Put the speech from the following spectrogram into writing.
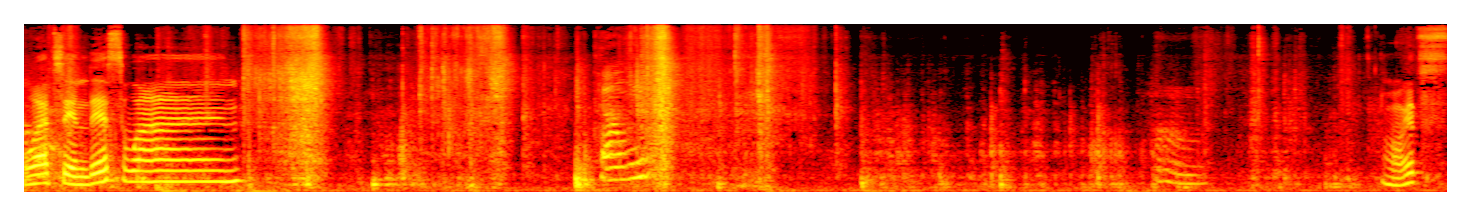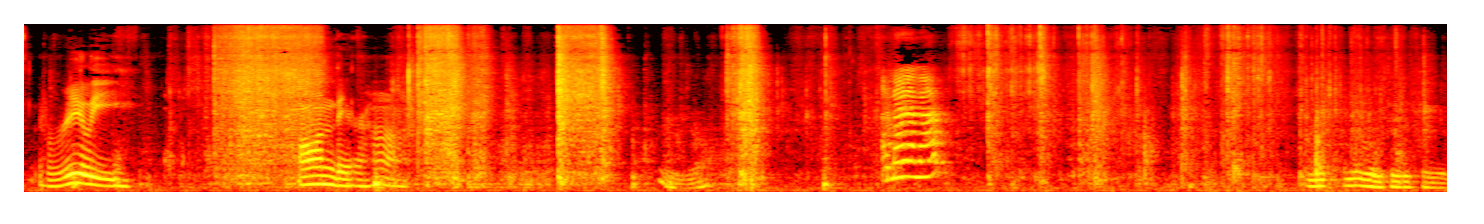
What's in this one? tell me. Hmm. Oh, it's really on there, huh? There we go. Am I, am I? Let me, rotate it for you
